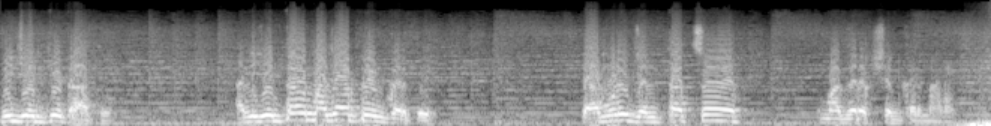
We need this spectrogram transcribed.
मी जनतेत राहतो. आणि जनता माझ्यावर प्रेम करते. त्यामुळे जनताच माझं रक्षण करणार आहे.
